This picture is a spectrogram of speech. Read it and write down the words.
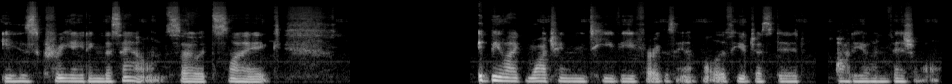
is creating the sound. So it's like it'd be like watching TV, for example, if you just did audio and visual.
